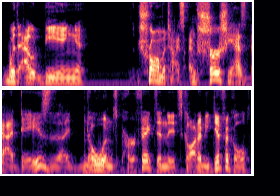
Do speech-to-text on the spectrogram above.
without being traumatized. I'm sure she has bad days. No one's perfect and it's got to be difficult.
